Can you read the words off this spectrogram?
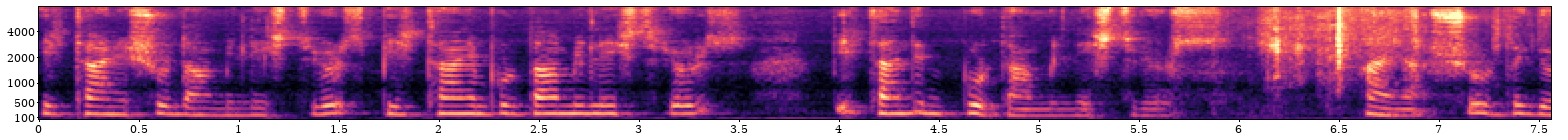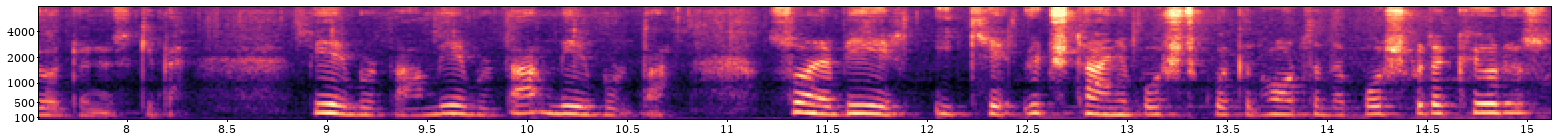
Bir tane şuradan birleştiriyoruz. Bir tane buradan birleştiriyoruz. Bir tane de buradan birleştiriyoruz. Aynen şurada gördüğünüz gibi. Bir buradan, bir buradan, bir buradan. Sonra bir, iki, üç tane boşluk bakın ortada boş bırakıyoruz.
